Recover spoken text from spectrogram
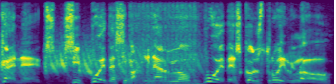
Kenex, si puedes imaginarlo, puedes construirlo.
